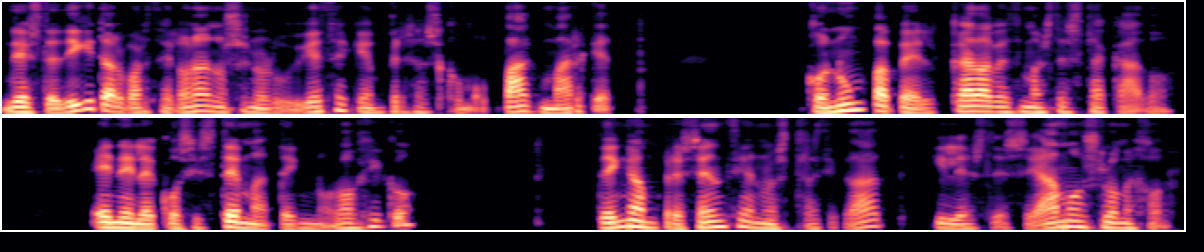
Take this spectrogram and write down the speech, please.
Desde Digital Barcelona nos enorgullece que empresas como Pack Market, con un papel cada vez más destacado en el ecosistema tecnológico, tengan presencia en nuestra ciudad y les deseamos lo mejor.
